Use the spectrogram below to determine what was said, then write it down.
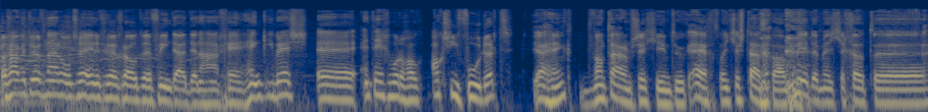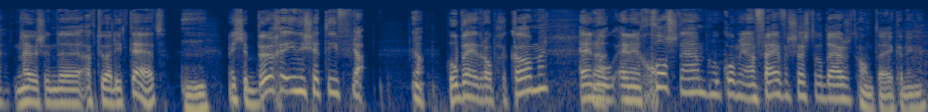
We gaan weer terug naar onze enige grote vriend uit Den Haag, eh, Henk Ibres. Eh, en tegenwoordig ook actievoerder. Ja, Henk, want daarom zit je natuurlijk echt. Want je staat gewoon midden met je grote neus in de actualiteit. Met je burgerinitiatief. Ja. Ja. Hoe ben je erop gekomen? En, Ja. hoe, en in godsnaam, hoe kom je aan 65.000 handtekeningen?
